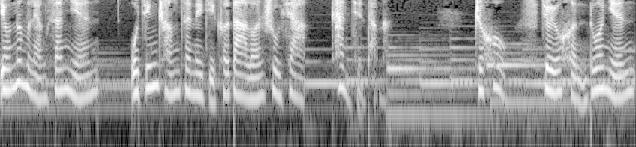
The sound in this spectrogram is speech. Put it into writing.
有那么两三年，我经常在那几棵大栾树下看见他们。之后，就有很多年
